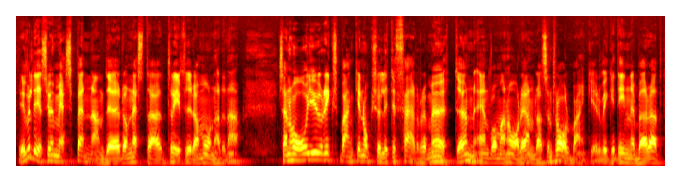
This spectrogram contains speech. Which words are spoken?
det är väl det som är mest spännande de nästa tre fyra månaderna. Sen har ju Riksbanken också lite färre möten än vad man har i andra centralbanker. Vilket innebär att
